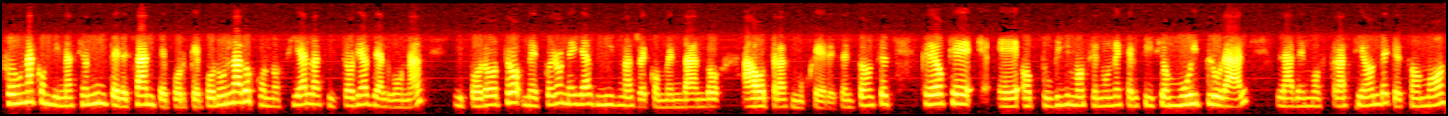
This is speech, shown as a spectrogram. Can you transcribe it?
fue una combinación interesante porque por un lado conocía las historias de algunas y por otro me fueron ellas mismas recomendando a otras mujeres. Entonces creo que eh, obtuvimos en un ejercicio muy plural la demostración de que somos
